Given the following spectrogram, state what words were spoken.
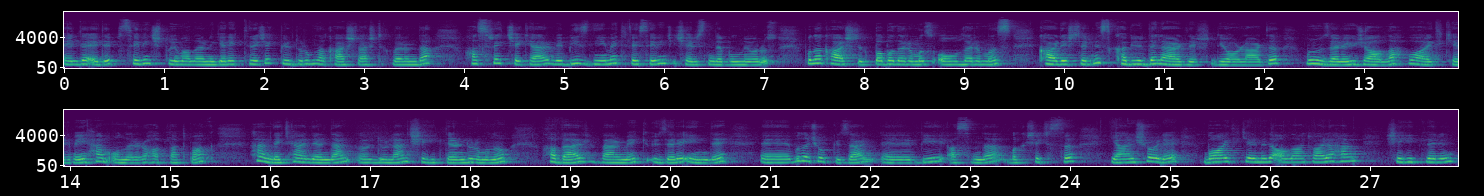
elde edip sevinç duymalarını gerektirecek bir durumla karşılaştıklarında hasret çeker ve biz nimet ve sevinç içerisinde bulunuyoruz. Buna karşılık babalarımız, oğullarımız, kardeşlerimiz kabirdelerdir diyorlardı. Bunun üzerine Yüce Allah bu ayet-i kerimeyi hem onları rahatlatmak hem de kendilerinden öldürülen şehitlerin durumunu haber vermek üzere indi. E, bu da çok güzel e, bir aslında bakış açısı. Yani şöyle bu ayet-i kerimede allah Teala hem şehitlerin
